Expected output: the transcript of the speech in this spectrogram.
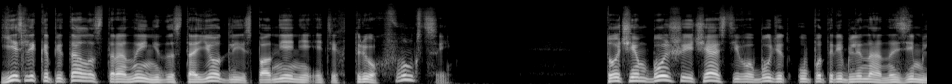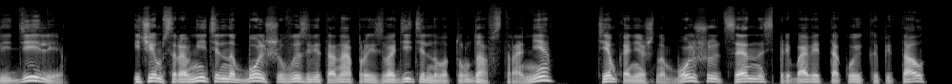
Если капитала страны недостает для исполнения этих трех функций, то чем большая часть его будет употреблена на земледелие, и чем сравнительно больше вызовет она производительного труда в стране, тем, конечно, большую ценность прибавит такой капитал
